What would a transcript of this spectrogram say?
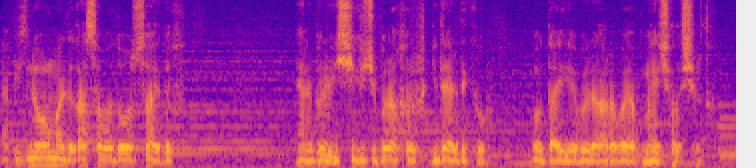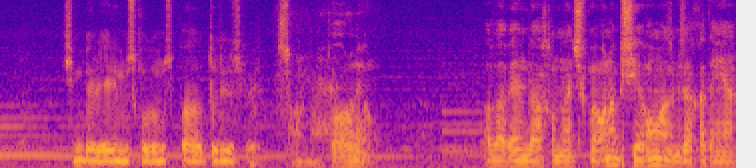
Ya biz normalde kasabada olsaydık... Yani böyle işi gücü bırakır giderdik o. O dayıya böyle araba yapmaya çalışırdık. Şimdi böyle elimiz kolumuz bağlı duruyoruz böyle. Sorma ya. Doğru diyorsun. Vallahi benim de aklımdan çıkmıyor. Ona bir şey yapamaz mıyız hakikaten ya?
